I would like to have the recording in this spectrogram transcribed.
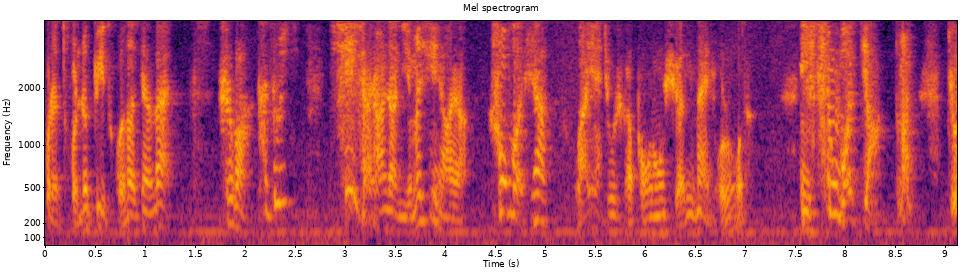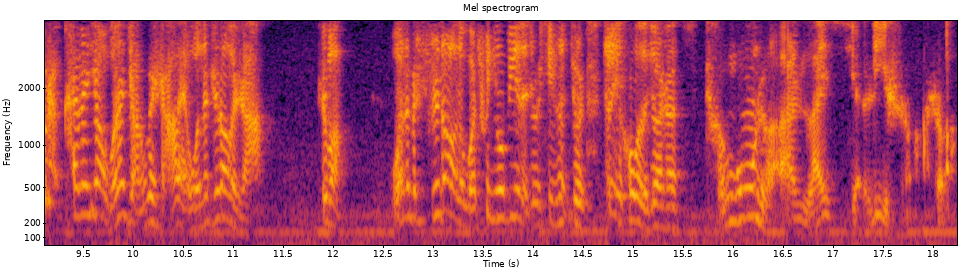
或者囤着币囤到现在，是吧？他就细想想想，你们细想想，说破天，我也就是个高中学历卖牛肉的，你听我讲，他妈就是开玩笑，我能讲出个啥来？我能知道个啥？是吧？我他妈知道的，我吹牛逼的，就是新就是最后的，就是成功者来写的历史嘛，是吧？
